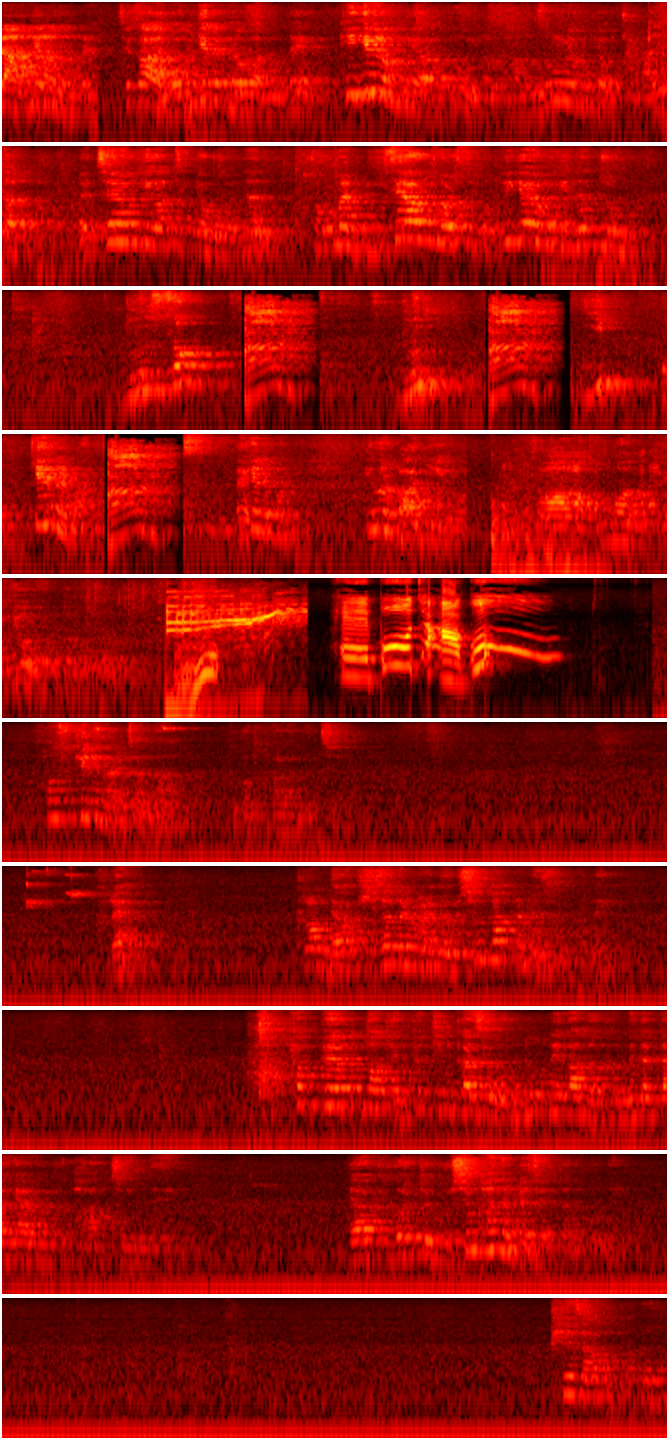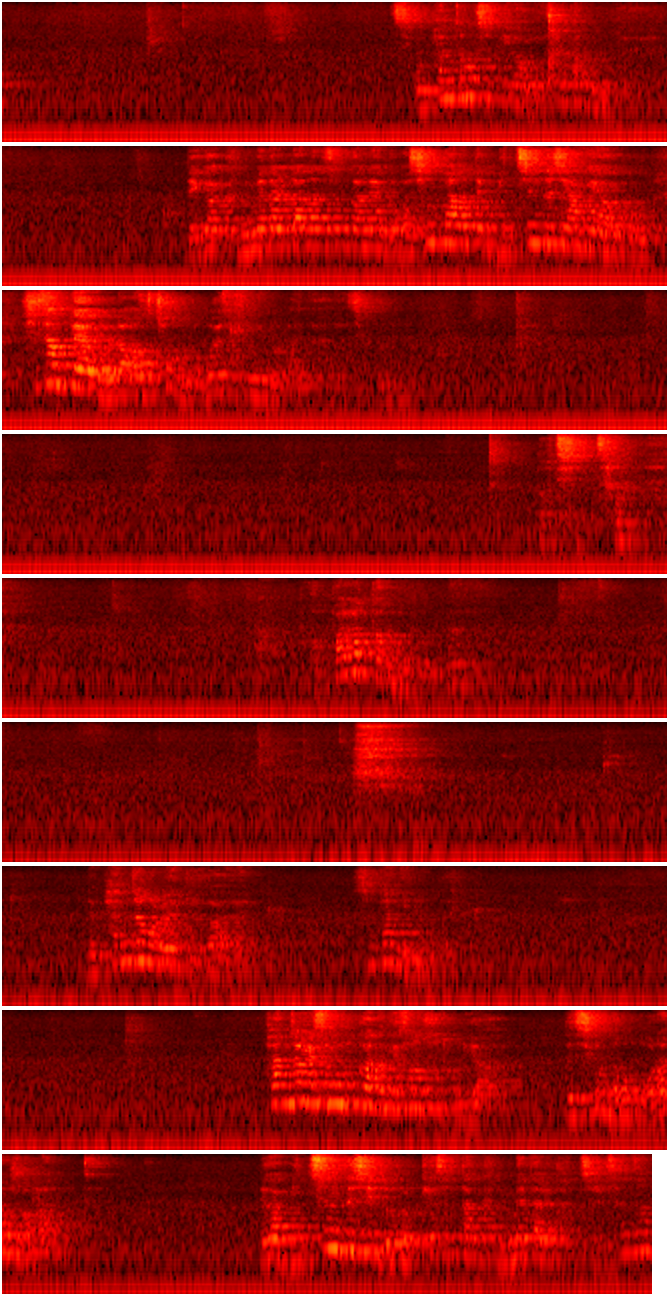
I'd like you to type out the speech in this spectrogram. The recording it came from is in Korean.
원래 안 이러는데. 제가 연기를 배워봤는데 피겨 연기하고 이런 방송 연기하고 좀 많이 다르더라고요. 매체 연기 같은 경우에는 정말 미세한 걸 쓰고 피겨 연기는 좀 눈썹, 눈, 입, 어깨를 많이 쓰는데 어깨를 막 이걸 많이 해요. 와, 공부하는 되게 어렵더라고요. 해보자고. 않나? 누가 더 빨랐는지. 그래? 그럼 내가 기자들 말대로 심판 끌면서 한 거네. 협회부터 대표팀까지 온 동네가 너 금메달 따게 하는 그 바람증인데 내가 그걸 들고 심판을 매수했다는 거네. 피해자가 너고 지금 판정 시기가 왜 생각는데 내가 금메달 따는 순간에 너가 심판한테 미친 듯이 항해하고 시상대에 올라가서 총 울고 해서 생긴 논란이 아니야 지금? 너 진짜 뭐 빨랐다고 그러구나? 근데 판정을 왜 네가 해? 심판이 있는데 판정에 승복하는 게 선수 도리야. 근데 지금 너가 뭐란 줄 알아? 내가 미친 듯이 노력해서 딴 금메달의 가치를 냈어.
